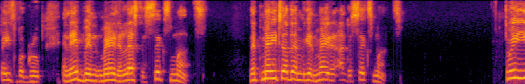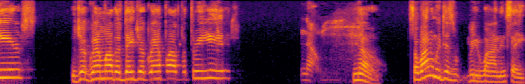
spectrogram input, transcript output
Facebook group, and they've been married in less than six months. They've met each other and getting married in under six months. Three years? Did your grandmother date your grandfather for three years? No. No. So why don't we just rewind and say,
